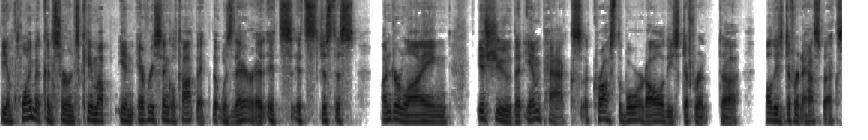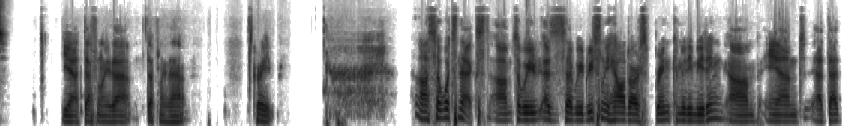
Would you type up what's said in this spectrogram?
the employment concerns came up in every single topic that was there. It's it's just this underlying issue that impacts across the board all of these different uh, all these different aspects. Yeah definitely that. Definitely that. Great Uh, so what's next? Um, so we, as I said, we recently held our spring committee meeting, um, and at that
